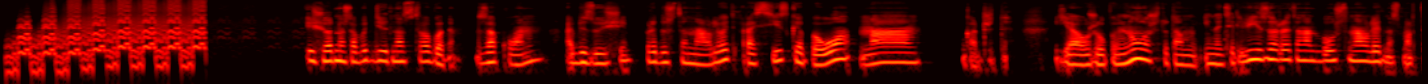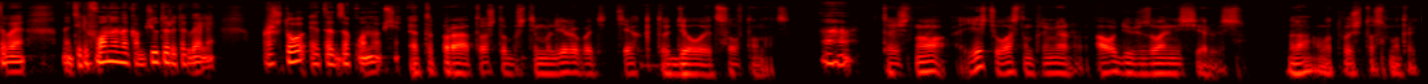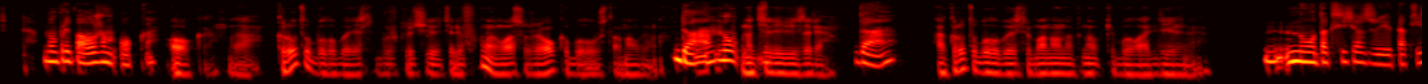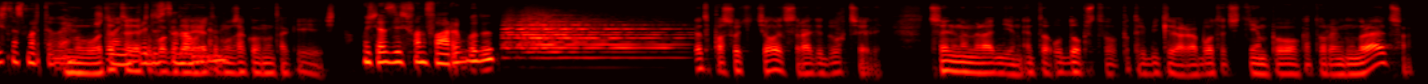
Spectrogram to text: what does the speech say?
Еще одно событие 2019 года. Закон, обязующий предустанавливать российское ПО на гаджеты. Я уже упомянула, что там и на телевизор это надо было устанавливать, на смарт-ТВ, на телефоны, на компьютеры и так далее. Про что этот закон вообще? Это про то, чтобы стимулировать тех, кто делает софт у нас. Ага. То есть, ну, есть у вас, например, аудиовизуальный сервис. Да, вот вы что смотрите? Ну, предположим, Okko. Okko, да. Круто было бы, если бы вы включили телефон, и у вас уже Okko было установлено. Да, ну... На телевизоре. Да. А круто было бы, если бы оно на кнопке было отдельное. Ну, так сейчас же и так есть на Смарт ТВ. Ну вот это, это благодаря этому закону так и есть. Вот сейчас здесь фанфары будут. Это, по сути, делается ради двух целей. Цель номер один – это удобство потребителя работать с тем ПО, которое ему нравится.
